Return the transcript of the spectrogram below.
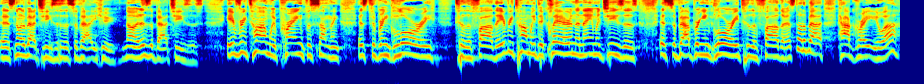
It's not about Jesus, it's about you. No, it is about Jesus. Every time we're praying for something, it's to bring glory to the Father. Every time we declare in the name of Jesus, it's about bringing glory to the Father. It's not about how great you are.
